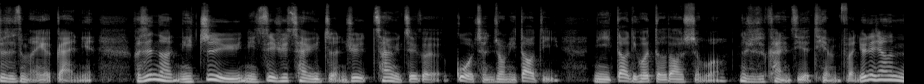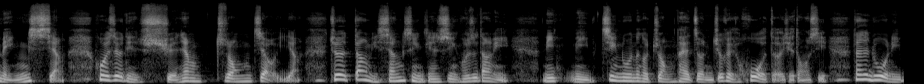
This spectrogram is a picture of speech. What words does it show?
就是这么一个概念，可是呢，你至于你自己去参与者，你去参与这个过程中，你到底你到底会得到什么？那就是看你自己的天分，有点像是冥想，或者是有点玄，像宗教一样。就是当你相信一件事情，或是当你你你进入那个状态之后，你就可以获得一些东西。但是如果你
